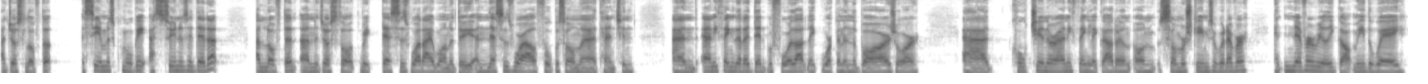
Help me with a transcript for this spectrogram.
I just loved it. Same as Camogie. As soon as I did it, I loved it and I just thought, right, this is what I want to do and this is where I'll focus all my attention. And anything that I did before that, like working in the bars or uh, coaching or anything like that on, on summer schemes or whatever, it never really got me the way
